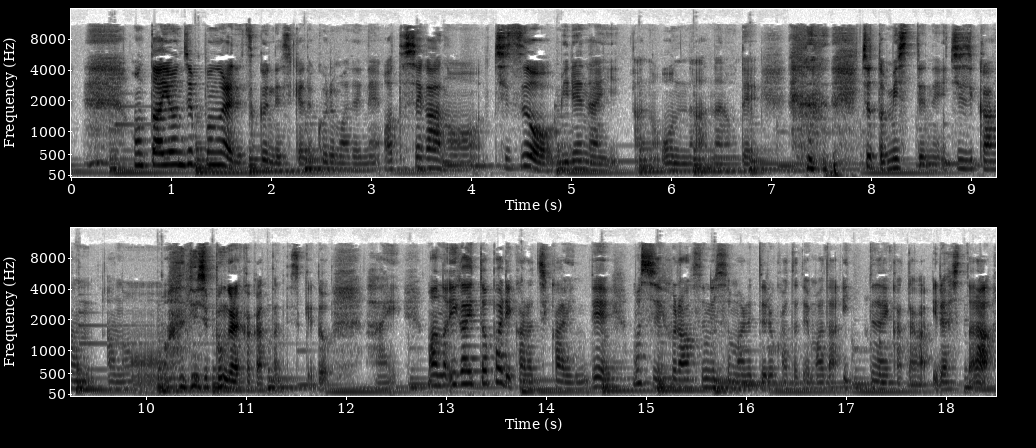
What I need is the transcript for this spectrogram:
本当は40分ぐらいで着くんですけど車でね。私があの地図を見れないあの女なので ちょっとミスってね1時間あの 20分ぐらいかかったんですけど、はい。まあ、あの意外とパリから近いんでもしフランスに住まれてる方でまだ行ってない方がいらしたら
